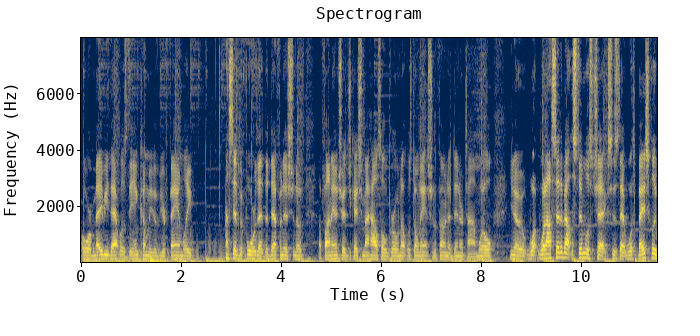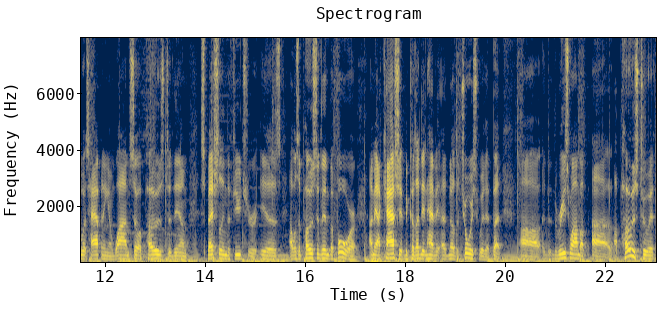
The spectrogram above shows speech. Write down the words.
or maybe that was the income of your family. I said before that the definition of financial education in my household growing up was don't answer the phone at dinner time. Well, you know what what I said about the stimulus checks is that what's basically what's happening and why I'm so opposed to them, especially in the future, is I was opposed to them before. I mean, I cash it because I didn't have another choice with it. But uh, the reason why I'm uh, opposed to it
